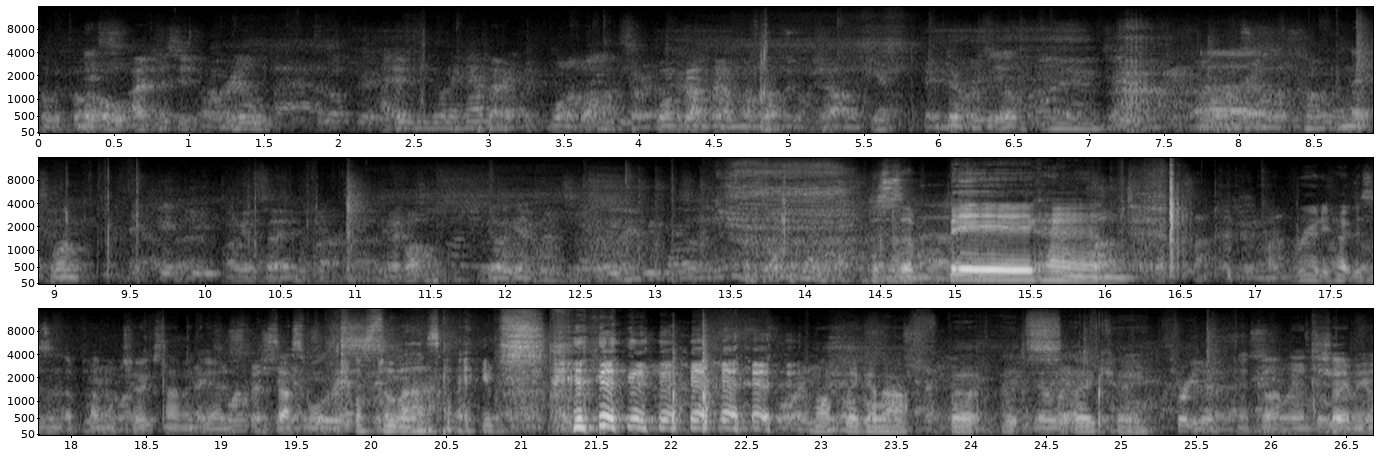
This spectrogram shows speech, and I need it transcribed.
Oh, this is real. I don't really want to count it. One of them, sorry. One count down, one route. Don't reveal. Uh, next one. I'm going to say. Go again. This is a big hand. I really hope this isn't a pummel choke slam again, because that's what cost the last game. Not big enough, but it's okay. Three go on then, show me. So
